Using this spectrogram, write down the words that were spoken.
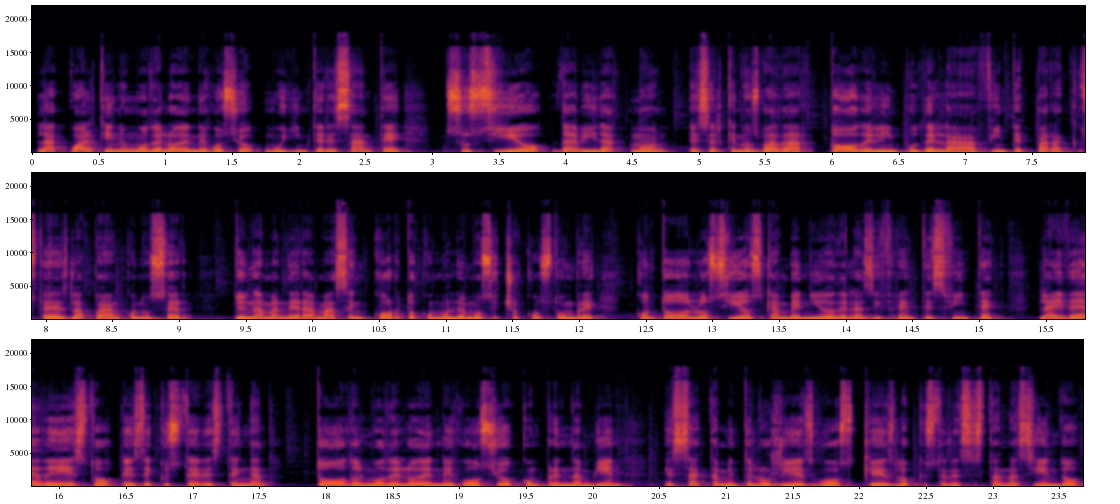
la cual tiene un modelo de negocio muy interesante. Su CEO David Acmon es el que nos va a dar todo el input de la fintech para que ustedes la puedan conocer de una manera más en corto, como lo hemos hecho costumbre con todos los CEOs que han venido de las diferentes fintech. La idea de esto es de que ustedes tengan todo el modelo de negocio, comprendan bien exactamente los riesgos, qué es lo que ustedes están haciendo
